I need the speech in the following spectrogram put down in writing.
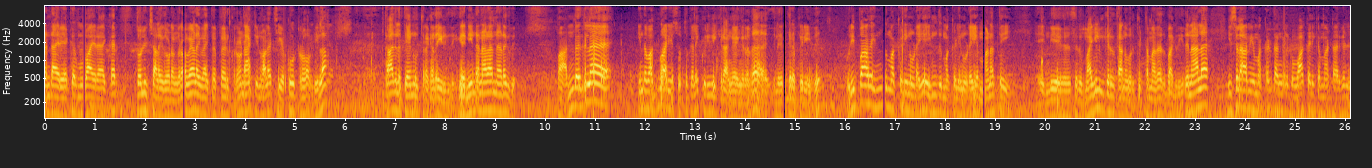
ரெண்டாயிரம் ஏக்கர் மூவாயிரம் ஏக்கர் தொழிற்சாலை தொடங்குறோம் வேலை வாய்ப்பை பெருக்கிறோம் நாட்டின் வளர்ச்சியை கூட்டுறோம் அப்படிலாம். காதில் தேன் ஊத்துற கதை இருக்குது. நீண்ட நாளாக நடக்குது. இப்போ அந்த இதில் இந்த வக்வாரிய சொத்துக்களை குறிவைக்கிறாங்கங்கிறத இதில் இருக்கிற பெரிய இது. குறிப்பாக இந்து மக்களினுடைய இந்து மக்களினுடைய மனத்தை சிறு மகிழ்விக்கிறதுக்கான ஒரு திட்டமாக தான் இது பார்க்குது. இதனால இஸ்லாமிய மக்கள் தங்களுக்கு வாக்களிக்க மாட்டார்கள்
